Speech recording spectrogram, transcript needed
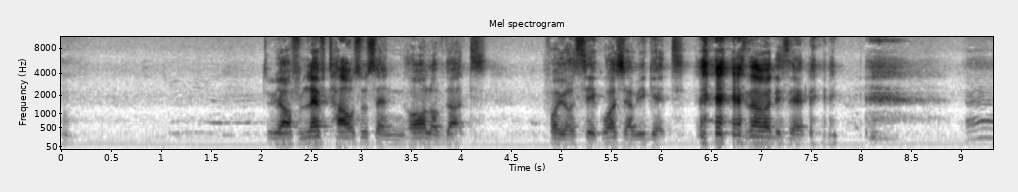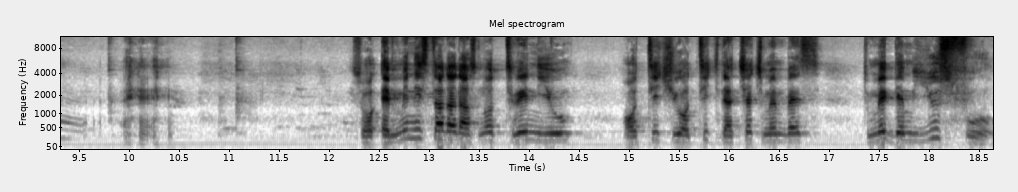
Hmm. So you have left houses and all of that for your sake. What shall we get? That's not what he said. so a minister that does not train you or teach you or teach their church members to make them useful.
